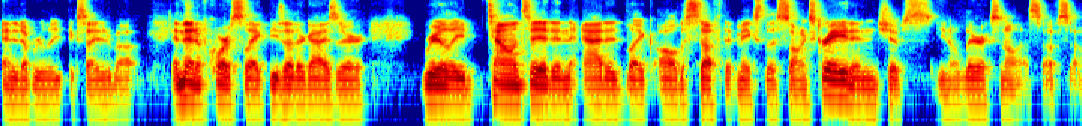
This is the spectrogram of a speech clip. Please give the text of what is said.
ended up really excited about. And then of course like these other guys are really talented and added like all the stuff that makes the songs great and chips, you know, lyrics and all that stuff. So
